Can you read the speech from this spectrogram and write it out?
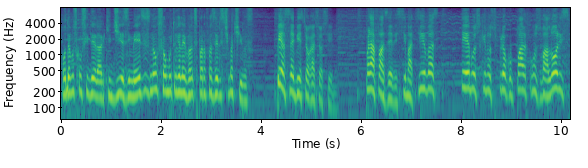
podemos considerar que dias e meses não são muito relevantes para fazer estimativas. Percebi seu raciocínio. Para fazer estimativas, temos que nos preocupar com os valores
